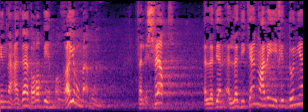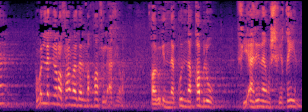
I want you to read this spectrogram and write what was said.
إن عذاب ربهم غير مأمون. فالإشفاق الذي الذي كانوا عليه في الدنيا هو الذي رفعهم هذا المقام في الآخرة. قالوا إن كنا قبل في أهلنا مشفقين.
